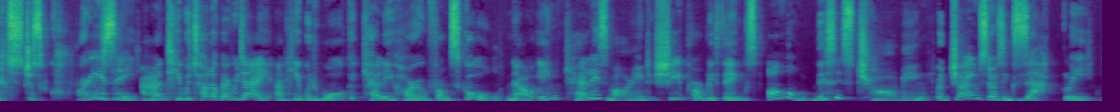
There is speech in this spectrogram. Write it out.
It's just crazy. And he would turn up every day and he would walk Kelly home from school. Now, in Kelly's mind, she probably thinks, oh, this is charming. But James knows exactly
